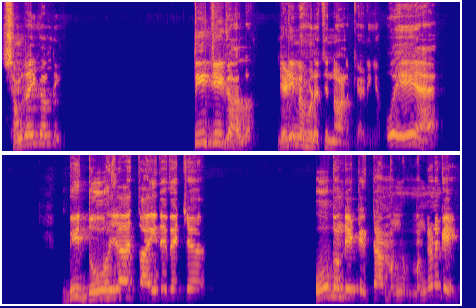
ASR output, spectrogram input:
ਸਮਝ ਆਈ ਗੱਲ ਦੀ? ਤੀਜੀ ਗੱਲ ਜਿਹੜੀ ਮੈਂ ਹੁਣ ਇੱਥੇ ਨਾਲ ਕਹਿਣੀ ਹੈ ਉਹ ਇਹ ਹੈ ਵੀ 2027 ਦੇ ਵਿੱਚ ਉਹ ਬੰਦੇ ਟਿਕਟਾਂ ਮੰਗ- ਮੰਗਣਗੇ,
